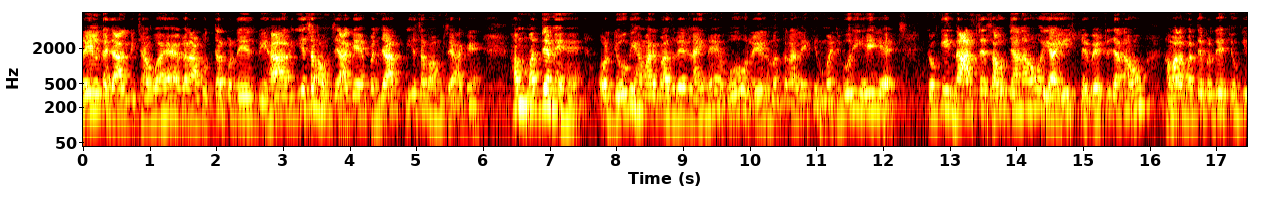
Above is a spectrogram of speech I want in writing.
रेल का जाल बिछा हुआ है। अगर आप उत्तर प्रदेश, बिहार, ये सब हमसे आगे हैं। पंजाब, ये सब हमसे आगे हैं। हम मध्य में हैं और जो भी हमारे पास रेल लाइन है, वो रेल मंत्रालय की मजबूरी ही है क्योंकि नॉर्थ से साउथ जाना हो या ईस्ट से वेस्ट जाना हो हमारा मध्य प्रदेश क्योंकि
